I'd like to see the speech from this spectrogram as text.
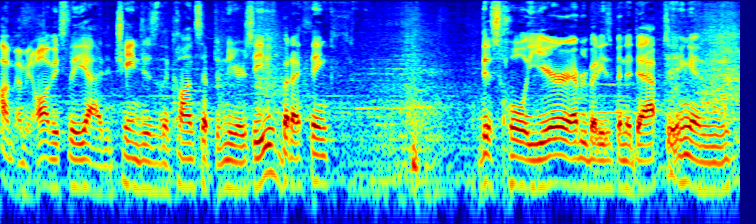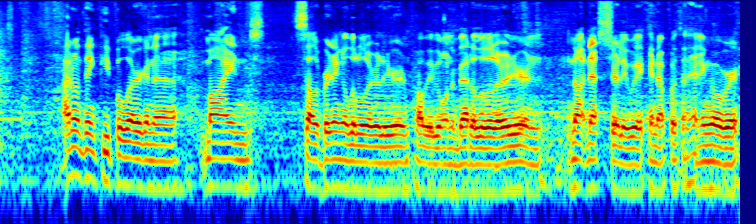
Um, I mean, obviously, yeah, it changes the concept of New Year's Eve, but I think this whole year everybody's been adapting, and I don't think people are going to mind celebrating a little earlier and probably going to bed a little earlier and not necessarily waking up with a hangover.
